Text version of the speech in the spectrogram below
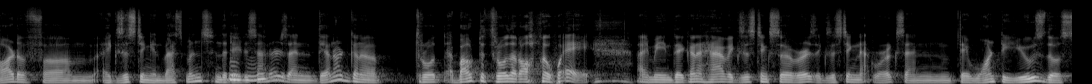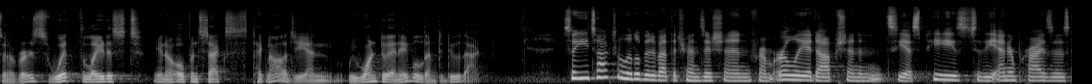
lot of um, existing investments in the data mm-hmm. centers, and they're not going to throw about to throw that all away. I mean, they're going to have existing servers, existing networks, and they want to use those servers with the latest, you know, OpenStack's technology, and we want to enable them to do that. So you talked a little bit about the transition from early adoption and CSPs to the enterprises.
